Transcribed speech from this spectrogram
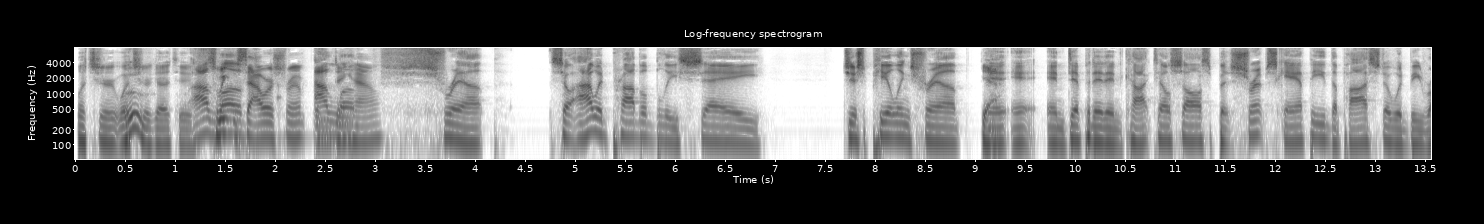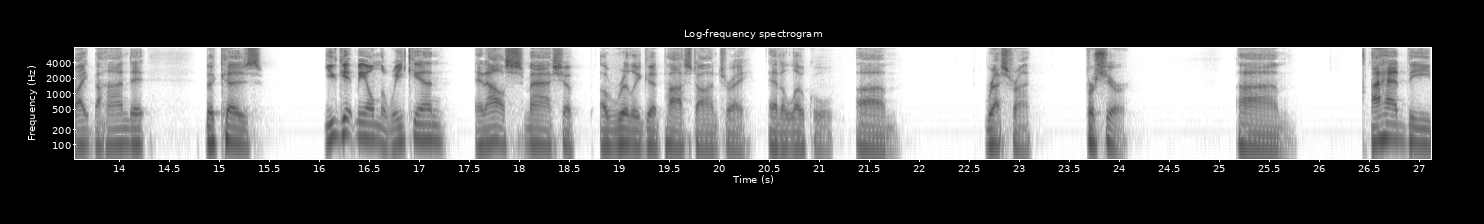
What's your What's Ooh, your go to? Sweet and sour shrimp I Ding love shrimp. So I would probably say just peeling shrimp Yeah. and, and, and dipping it in cocktail sauce. But shrimp scampi, the pasta would be right behind it because you get me on the weekend and I'll smash a, a really good pasta entree at a local um, restaurant for sure. Um, I had the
